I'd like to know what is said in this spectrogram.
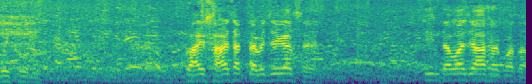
দেখুন, প্রায় সাড়ে চারটা বেজে গেছে। তিনটা বাজে আসার কথা।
